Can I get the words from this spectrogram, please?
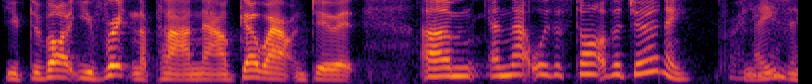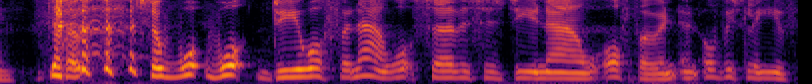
You've divided, you've written the plan now. Go out and do it. Um, and that was the start of the journey. Amazing. So, so what what do you offer now? What services do you now offer? And, and obviously, you've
